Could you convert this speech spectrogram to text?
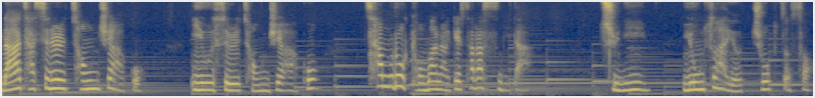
나 자신을 정죄하고 이웃을 정죄하고 참으로 교만하게 살았습니다. 주님, 용서하여 주옵소서.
